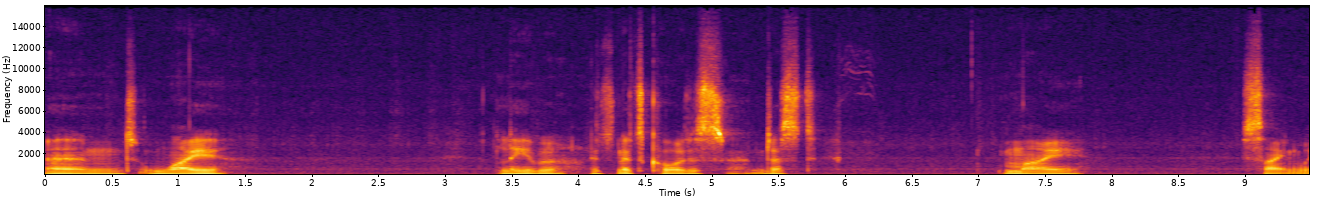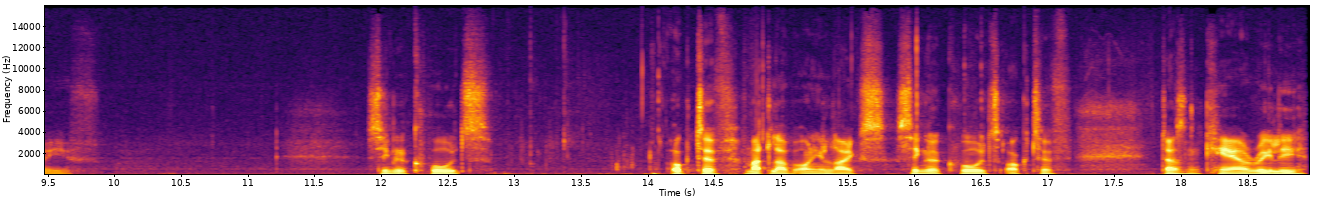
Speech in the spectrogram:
and y label let's let's call this uh, just my sine wave. Single quotes. Octave matlab only likes single quotes. Octave doesn't care really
